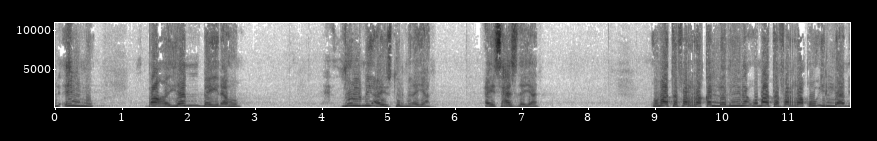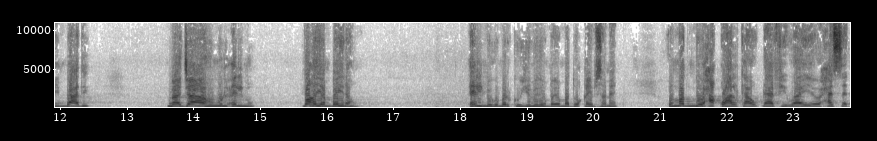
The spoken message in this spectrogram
اlcilmu bagyan baynahum dulmi ay isdulminayaan ay isxasdayaan wma tafaraqa aladiina wma tafaraquu ila min bacdi maa jaaahum اlcilmu bagyan baynahum cilmigu markuu yimidun bay ummaddu qaybsameen ummad buu xaqu halkaa u dhaafi waaye oo xasad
